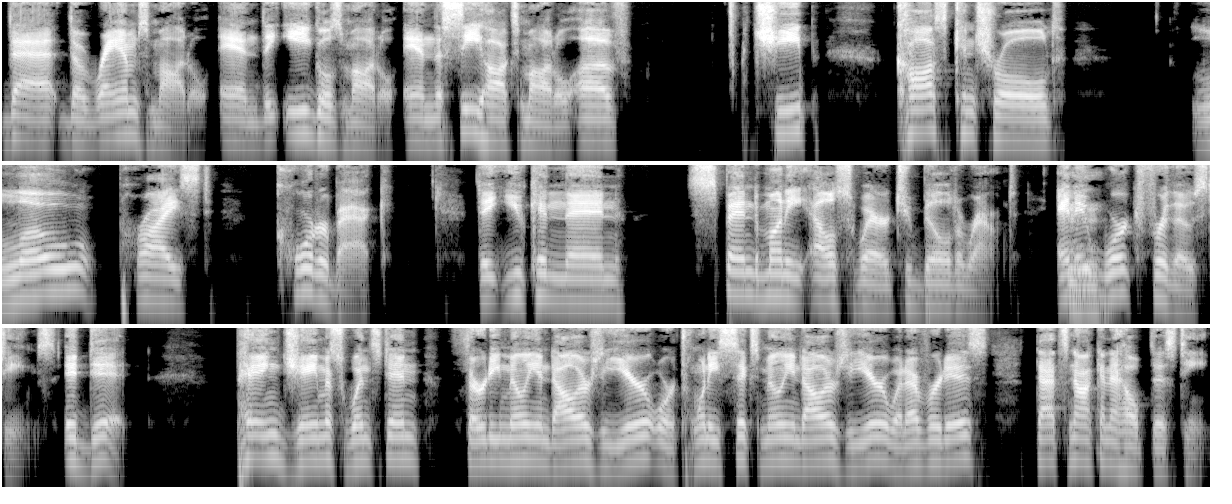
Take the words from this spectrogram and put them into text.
that the Rams model and the Eagles model and the Seahawks model of cheap, cost controlled, low priced quarterback that you can then spend money elsewhere to build around. And mm-hmm. it worked for those teams. It did paying Jameis Winston $30 million a year or $26 million a year, whatever it is, that's not going to help this team.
